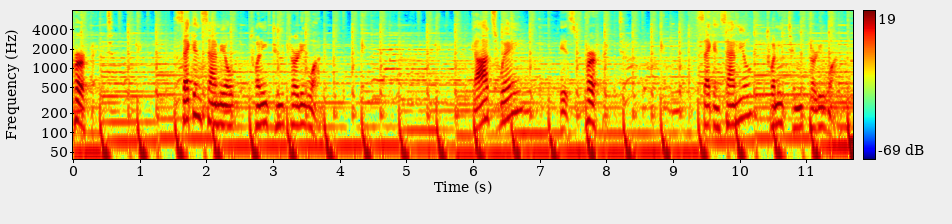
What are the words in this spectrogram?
perfect. 2 Samuel 22:31. God's way is perfect. 2 Samuel 22:31.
